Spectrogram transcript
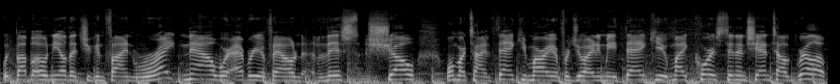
with Bubba O'Neill that you can find right now wherever you found this show. One more time, thank you, Mario, for joining me. Thank you, Mike Corsten and Chantel Grillo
